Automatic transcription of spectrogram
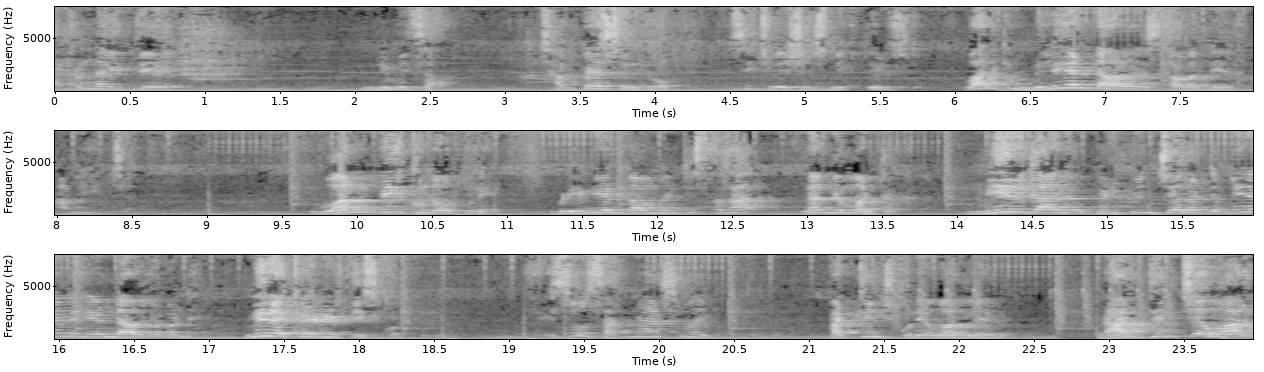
గట్ర అయితే నిమిషాలు చంపేసిందో సిచ్యువేషన్స్ మీకు తెలుసు. వారికి మిలియన్ డాలర్ ఇస్తామని నేను హామీ ఇచ్చాను. వన్ వీక్ లోపునే ఇప్పుడు ఇండియన్ గవర్నమెంట్ ఇస్తుందా? నన్ను ఇమ్మంటారు మీరు కానీ విడిపించారంటే మీరే మిలియన్ డాలర్ ఇవ్వండి. మీరే క్రెడిట్ తీసుకోండి. సో సన్యాసం అయిపోతుంది. పట్టించుకునేవారు లేరు. ప్రార్థించేవారు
